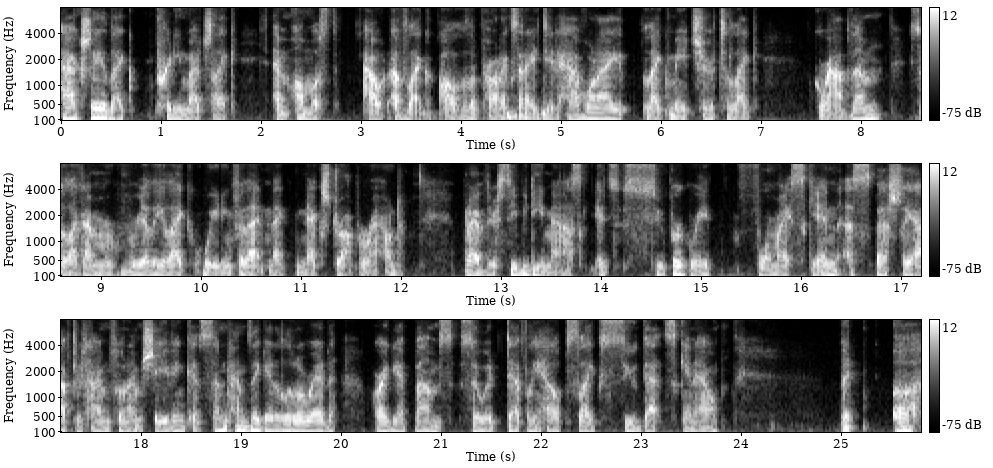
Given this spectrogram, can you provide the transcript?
I actually like pretty much like am almost out of like all of the products that I did have when I like made sure to like grab them. So like I'm really like waiting for that like next drop around. But I have their CBD mask. It's super great for my skin, especially after times when I'm shaving cuz sometimes I get a little red or I get bumps, so it definitely helps like soothe that skin out. But oh,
